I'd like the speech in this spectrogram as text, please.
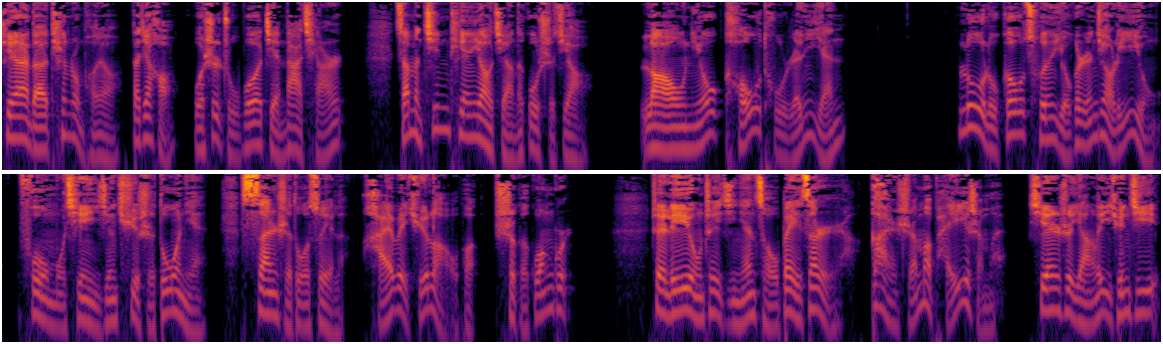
亲爱的听众朋友，大家好，我是主播简大钱儿。咱们今天要讲的故事叫《老牛口吐人言》。陆路沟村有个人叫李勇，父母亲已经去世多年，三十多岁了，还未娶老婆，是个光棍这李勇这几年走背字儿啊，干什么赔什么。先是养了一群鸡，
